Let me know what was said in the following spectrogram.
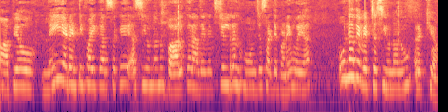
ਮਾਪਿਓ ਨਹੀਂ ਆਇਡੈਂਟੀਫਾਈ ਕਰ ਸਕੇ, ਅਸੀਂ ਉਹਨਾਂ ਨੂੰ ਬਾਲ ਘਰਾਂ ਦੇ ਵਿੱਚ ਚਿਲਡਰਨ ਹੋਮ ਜੋ ਸਾਡੇ ਬਣੇ ਹੋਏ ਆ, ਉਹਨਾਂ ਦੇ ਵਿੱਚ ਅਸੀਂ ਉਹਨਾਂ ਨੂੰ ਰੱਖਿਆ।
